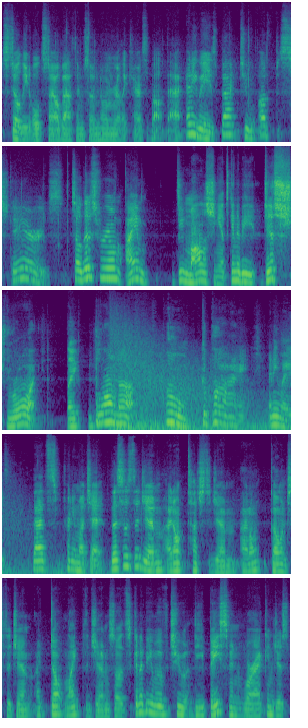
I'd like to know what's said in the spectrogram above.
still the old style bathroom, so no one really cares about that. Anyways, back to upstairs. So this room, I'm demolishing it. It's gonna be destroyed, like blown up. Boom, goodbye. Anyways, that's pretty much it. This is the gym. I don't touch the gym. I don't go into the gym. I don't like the gym. So it's going to be moved to the basement where I can just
